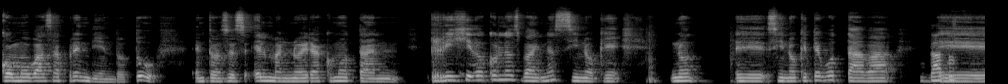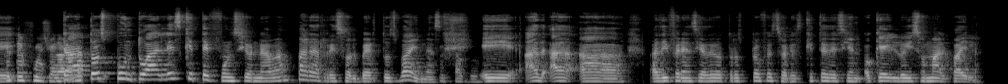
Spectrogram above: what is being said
cómo vas aprendiendo tú. Entonces el man no era como tan rígido con las vainas, sino que no eh, sino que te votaba datos que eh, te funcionaban. Datos puntuales que te funcionaban para resolver tus vainas. Eh, a, a, diferencia de otros profesores que te decían, ok, lo hizo mal, baila.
